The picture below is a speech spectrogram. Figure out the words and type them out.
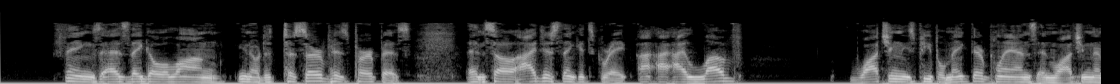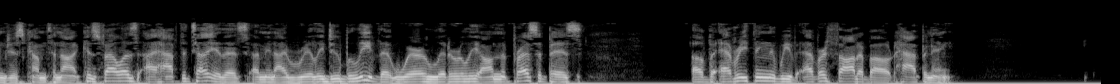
things as they go along, you know, to, to serve his purpose. And so I just think it's great. I, I, I love watching these people make their plans and watching them just come to naught. Cause fellas, I have to tell you this. I mean, I really do believe that we're literally on the precipice of everything that we've ever thought about happening.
